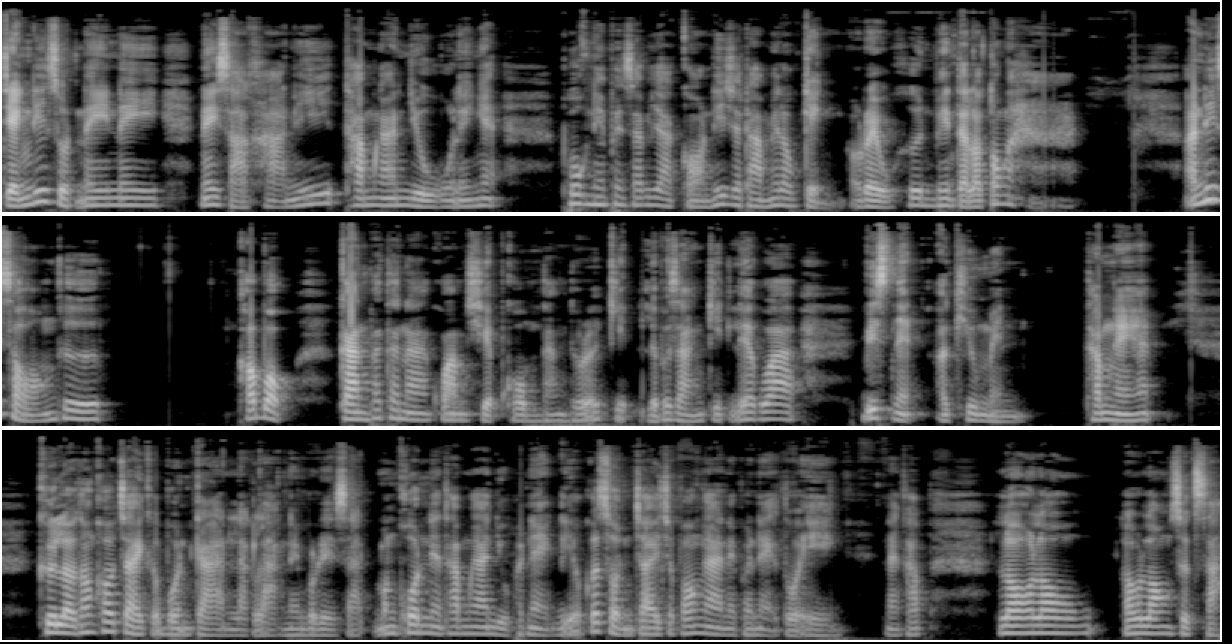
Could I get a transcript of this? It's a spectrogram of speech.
เจ๋งที่สุดในในในสาขานี้ทำงานอยู่อะไรเงี้ยพวกนี้เป็นทรัพยากรที่จะทำให้เราเก่งเร็วขึ้น เพียงแต่เราต้องหา อันที่ 2 คือเขาบอกการพัฒนาความเฉียบคมทางธุรกิจ หรือภาษาอังกฤษเรียกว่า business acumen ทำไงฮะ คือเราต้องเข้าใจกระบวนการหลักๆ ในบริษัท บางคนเนี่ยทำงานอยู่แผนกเดียวก็สนใจเฉพาะงานในแผนกตัวเองนะครับเราเราเราลองศึกษา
